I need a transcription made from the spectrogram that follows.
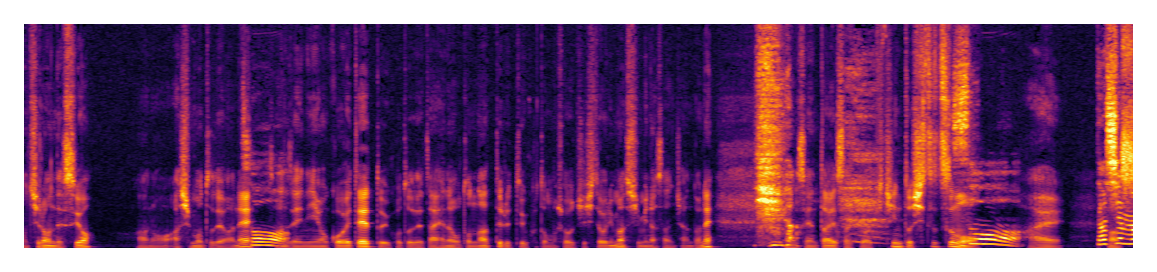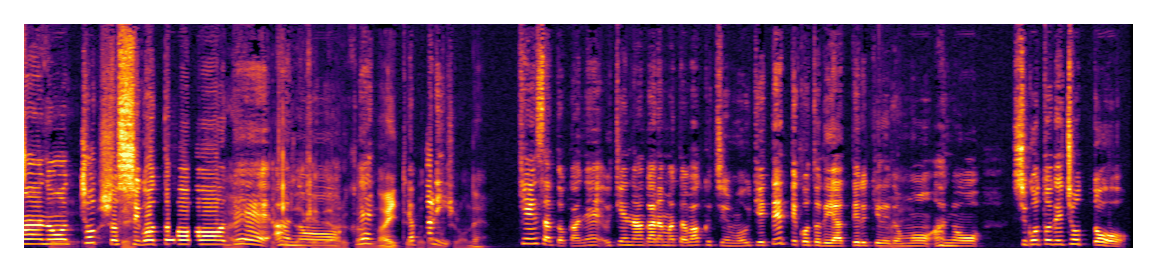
もちろんですよ。あの足元ではねそう。3,000人を超えてということで大変なことになってるということも承知しておりますし皆さんちゃんとねいや。感染対策はきちんとしつつもそう。はい。私もあのマスクちょっと仕事で、はい、できあるだけであのるからねないということはやっぱりもちろんね。検査とかね、受けながらまたワクチンも受けてってことでやってるけれども、あの、仕事でちょっと、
